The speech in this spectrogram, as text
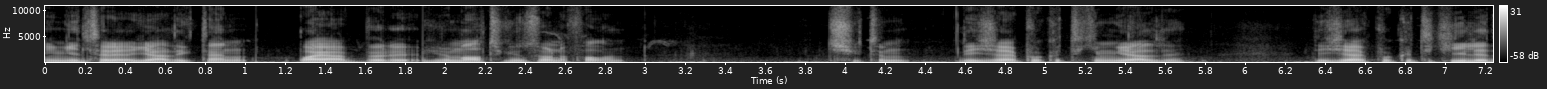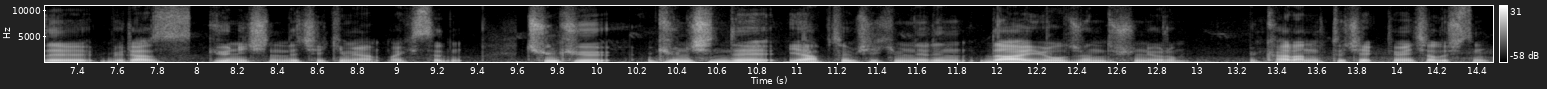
İngiltere'ye geldikten bayağı böyle 26 gün sonra falan çıktım. DJI Pocket 2'm geldi. DJI Pocket 2 ile de biraz gün içinde çekim yapmak istedim. Çünkü gün içinde yaptığım çekimlerin daha iyi olacağını düşünüyorum. Karanlıkta çekmeye çalıştım.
